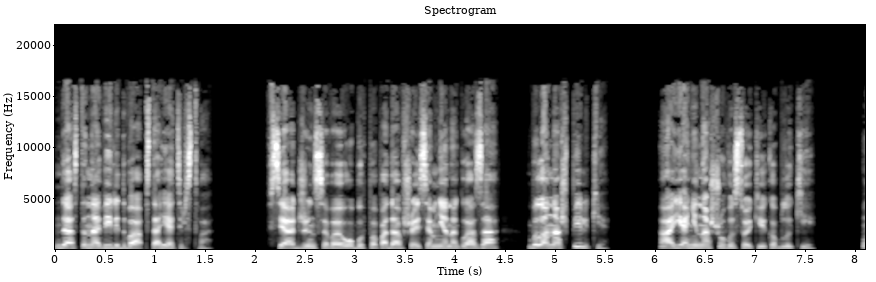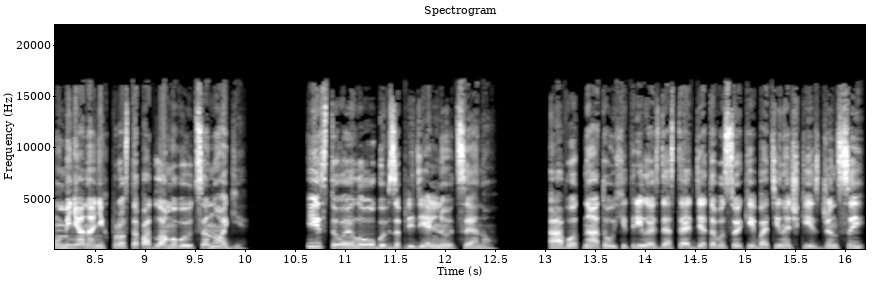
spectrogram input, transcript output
да остановили два обстоятельства. Вся джинсовая обувь, попадавшаяся мне на глаза, была на шпильке, а я не ношу высокие каблуки. У меня на них просто подламываются ноги. И стоила обувь за предельную цену. А вот Ната ухитрилась достать где-то высокие ботиночки из джинсы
